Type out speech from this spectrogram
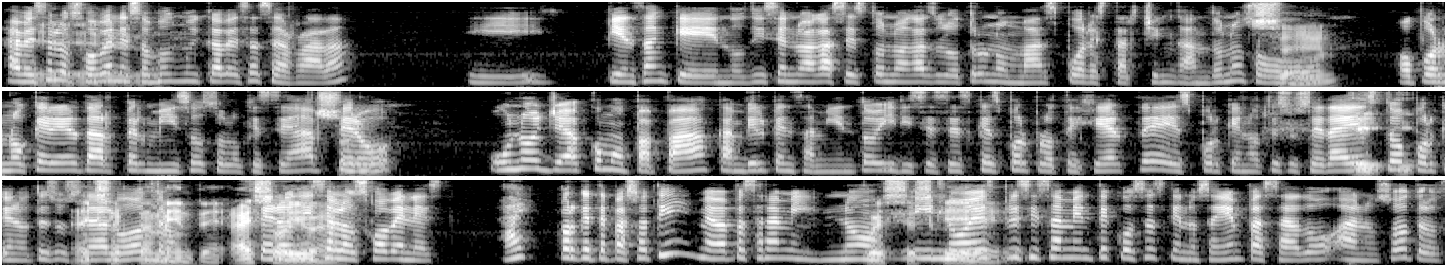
A veces los jóvenes eh, somos muy cabeza cerrada y piensan que nos dicen no hagas esto, no hagas lo otro, nomás por estar chingándonos o, o por no querer dar permisos o lo que sea, pero uno ya como papá cambia el pensamiento y dices es que es por protegerte, es porque no te suceda esto, porque no te suceda lo otro. Pero dicen los jóvenes, ay, porque te pasó a ti, me va a pasar a mí. No, pues y no es precisamente cosas que nos hayan pasado a nosotros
